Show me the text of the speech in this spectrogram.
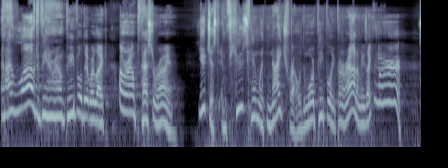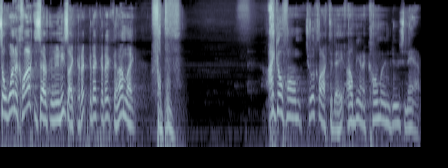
And I loved being around people that were like, I'm around Pastor Ryan you just infuse him with nitro. The more people you put around him, he's like, Murr. so one o'clock this afternoon, he's like, and I'm like, I go home, two o'clock today, I'll be in a coma induced nap.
